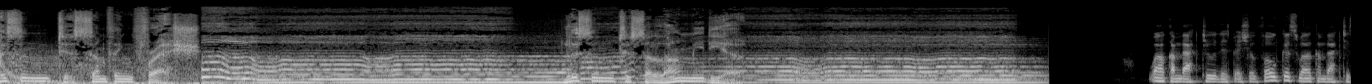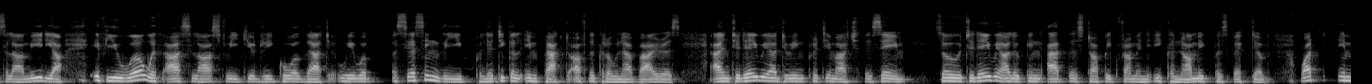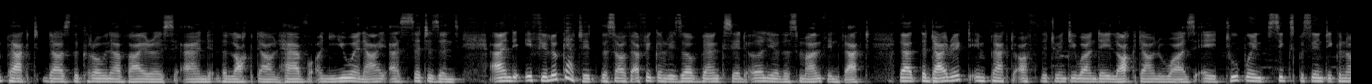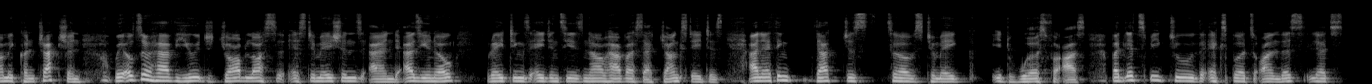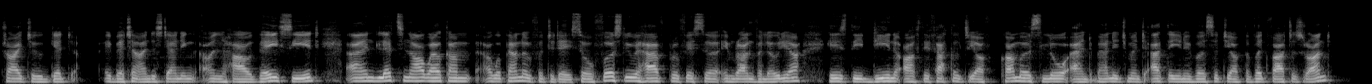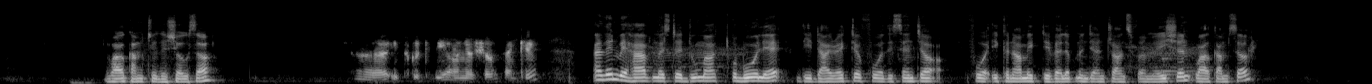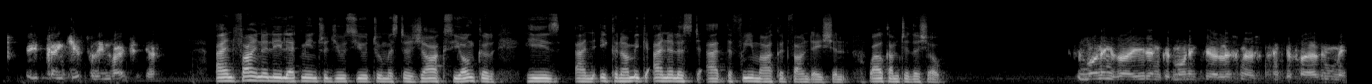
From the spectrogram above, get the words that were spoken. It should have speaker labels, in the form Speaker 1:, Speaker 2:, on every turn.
Speaker 1: Listen to something fresh. Listen to Salam Media.
Speaker 2: Welcome back to the special focus. Welcome back to Salam Media. If you were with us last week, you'd recall that we were assessing the political impact of the coronavirus, and today we are doing pretty much the same. So, today we are looking at this topic from an economic perspective. What impact does the coronavirus and the lockdown have on you and I as citizens? And if you look at it, the South African Reserve Bank said earlier this month, in fact, that the direct impact of the 21 day lockdown was a 2.6% economic contraction. We also have huge job loss estimations, and as you know, ratings agencies now have us at junk status. And I think that just serves to make it worse for us. But let's speak to the experts on this. Let's try to get a better understanding on how they see it. And let's now welcome our panel for today. So, firstly, we have Professor Imraan Valodia. He's the Dean of the Faculty of Commerce, Law and Management at the University of the Witwatersrand. Welcome to the show, sir.
Speaker 3: Uh, it's good to be on your show. Thank you.
Speaker 2: And then we have Mr. Duma Gqubule, the Director for the Center for Economic Development and Transformation. Welcome, sir.
Speaker 3: Thank you for the invite. Yeah.
Speaker 2: And finally, let me introduce you to Mr. Jacques Jonker. He is an economic analyst at the Free Market Foundation. Welcome to the show.
Speaker 4: Good morning, Zaid, and good morning to your listeners. Thank you for having me.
